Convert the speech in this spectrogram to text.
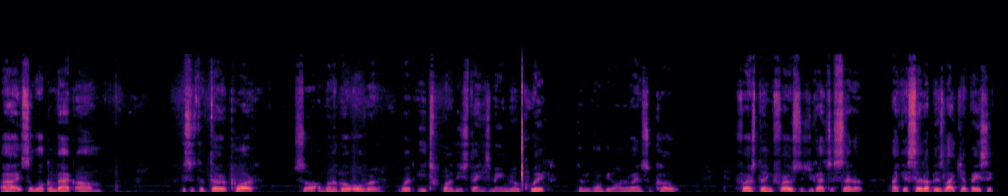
Alright, so welcome back. Um, this is the third part. So I'm going to go over what each one of these things mean real quick. Then we're going to get on write some code. First thing first is you got your setup. Like your setup is like your basic,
